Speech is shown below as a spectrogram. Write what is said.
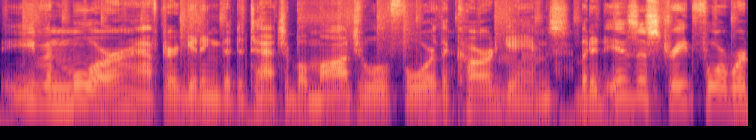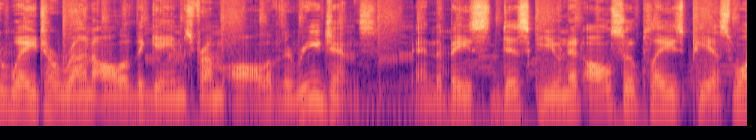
even more after getting the detachable module for the card games, but it is a straightforward way to run all of the games from all of the regions. And the base disc unit also plays PS1,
